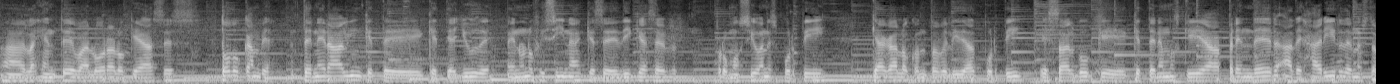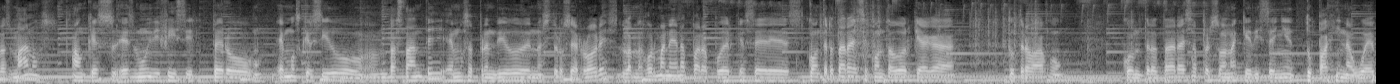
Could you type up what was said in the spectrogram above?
la gente valora lo que haces, todo cambia. Tener a alguien que te, que te ayude en una oficina que se dedique a hacer promociones por ti, que haga la contabilidad por ti. Es algo que, que tenemos que aprender a dejar ir de nuestras manos, aunque es, es, muy difícil, pero hemos crecido bastante, hemos aprendido de nuestros errores. La mejor manera para poder crecer es contratar a ese contador que haga tu trabajo contratar a esa persona que diseñe tu página web.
